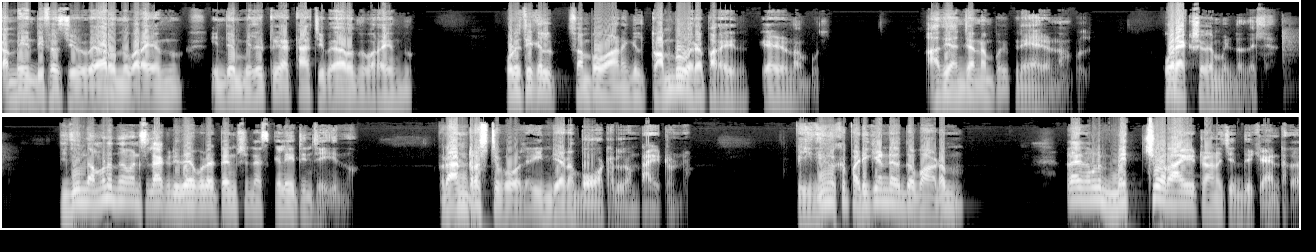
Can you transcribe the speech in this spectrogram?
combine defence chief വേറൊന്ന് പറയുന്നു. ഇന്ത്യൻ മിലിറ്ററി അറ്റാച്ച് വേറൊന്ന് പറയുന്നു. പൊളിറ്റിക്കൽ സംഭവമാണെങ്കിൽ ട്രംപ് വരെ പറയുന്നു ഏഴെണ്ണം പോയി. ആദ്യം അഞ്ചെണ്ണം പോയി പിന്നെ ഏഴെണ്ണം പോയി. ഒരക്ഷരം മിണ്ടുന്നില്ല. ഇത് നമ്മളിന്ന് മനസ്സിലാക്കിയിട്ട് ഇതേപോലെ ടെൻഷൻ എസ്കലേറ്റും ചെയ്യുന്നു. ഒരു അൺട്രസ്റ്റ് പോലെ ഇന്ത്യയുടെ ബോർഡറിൽ ഉണ്ടായിട്ടുണ്ട്. അപ്പം ഇതിൽ നിന്നൊക്കെ പഠിക്കേണ്ട എന്തോ പാഠം? അതായത് നമ്മൾ മെച്ചുവർ ആയിട്ടാണ് ചിന്തിക്കേണ്ടത്.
